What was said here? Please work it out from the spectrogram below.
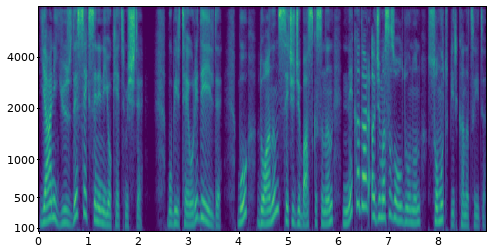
yani yüzde seksenini yok etmişti. Bu bir teori değildi. Bu, doğanın seçici baskısının ne kadar acımasız olduğunun somut bir kanıtıydı.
